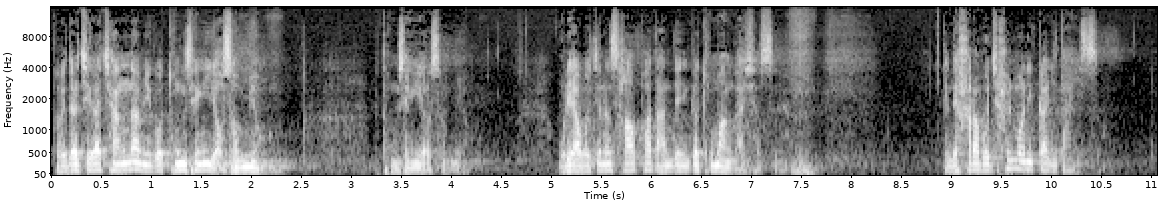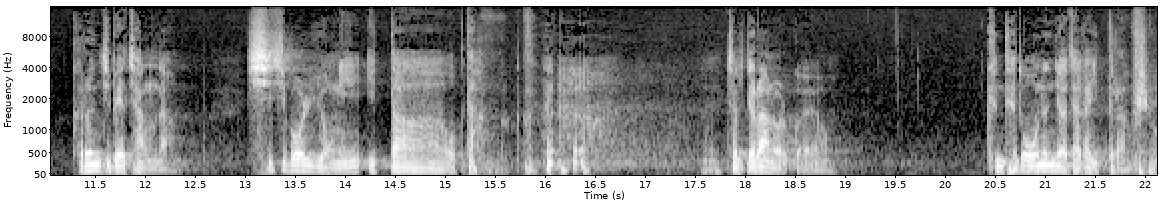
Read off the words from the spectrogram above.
거기다 제가 장남이고 동생이 여섯 명. 동생이 여섯 명. 우리 아버지는 사업하다 안 되니까 도망가셨어요. 근데 할아버지 할머니까지 다 있어. 그런 집의 장남. 시집 올 용이 있다, 없다. 절대로 안 올 거예요. 근데도 오는 여자가 있더라고요.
